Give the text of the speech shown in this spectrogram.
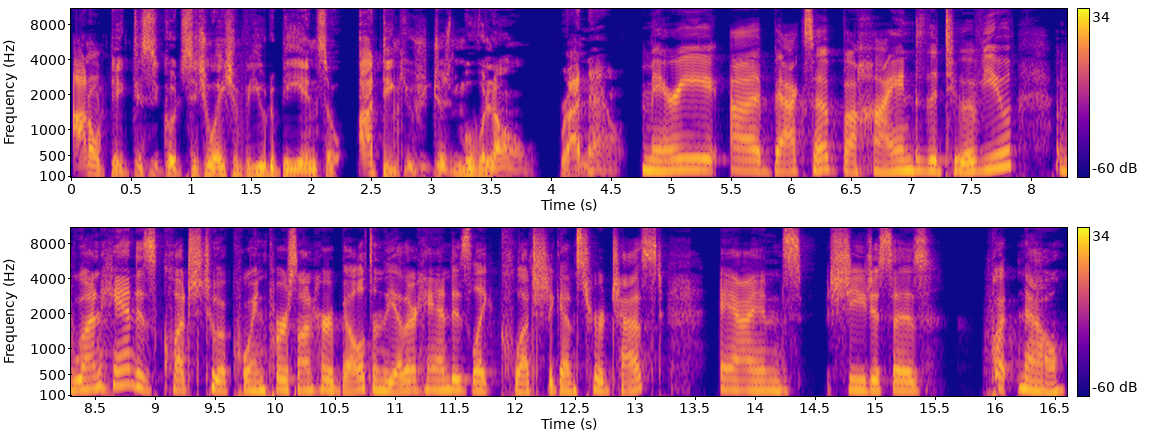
I don't think this is a good situation for you to be in. So I think you should just move along. right now. Mary uh, backs up behind the two of you. One hand is clutched to a coin purse on her belt, and the other hand is like clutched against her chest. And she just says, What now?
